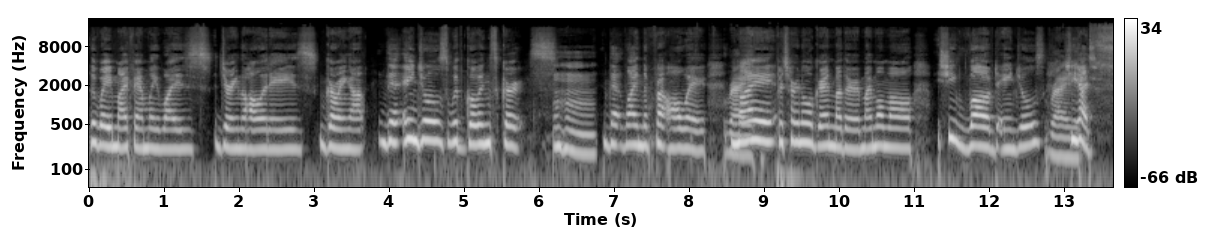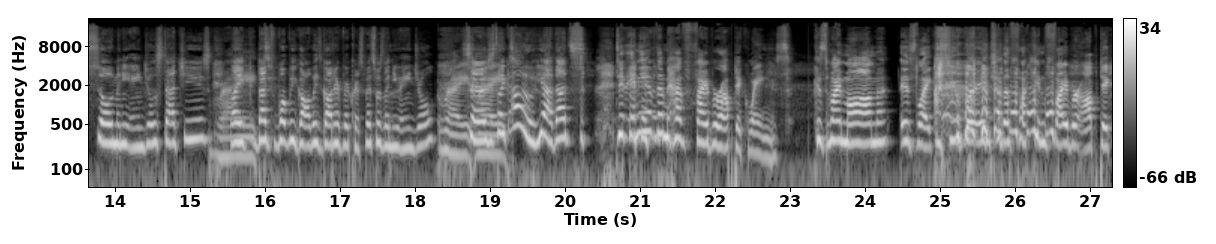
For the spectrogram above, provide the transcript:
the way my family was during the holidays growing up. The angels with glowing skirts that line the front hallway. Mm-hmm. Right. My paternal grandmother, my mama, she loved angels. Right. She had so many angel statues. Right. Like that's what we got, always got her for Christmas was a new angel. Right, So it's just like, oh yeah, that's Did any of them have fiber optic wings? Because my mom is like super into the fucking fiber optic,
